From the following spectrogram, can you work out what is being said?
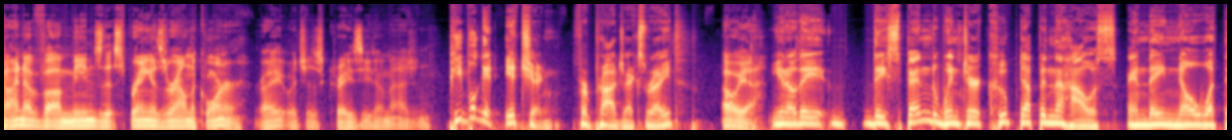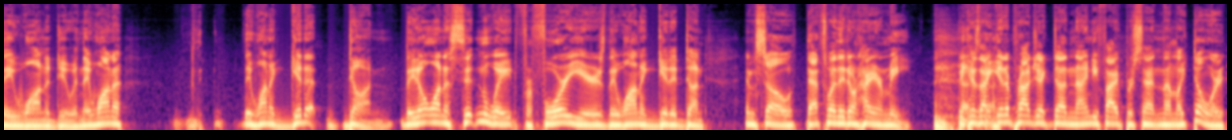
kind of uh, means that spring is around the corner, right? Which is crazy to imagine. People get itching for projects, right? Oh yeah, you know they they spend winter cooped up in the house and they know what they want to do and they want to they want to get it done. They don't want to sit and wait for four years. They want to get it done. And so that's why they don't hire me because i get a project done 95% and i'm like don't worry.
